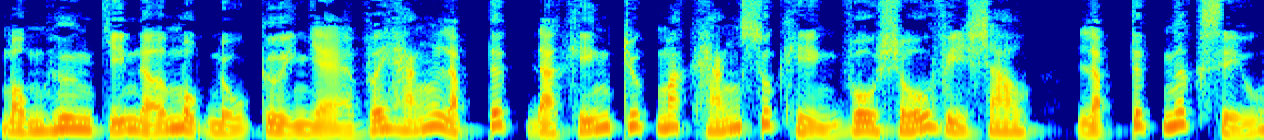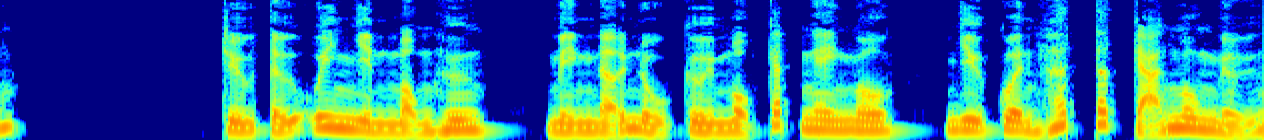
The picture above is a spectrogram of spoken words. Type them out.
Mộng Hương chỉ nở một nụ cười nhẹ với hắn lập tức đã khiến trước mắt hắn xuất hiện vô số vì sao, lập tức ngất xỉu. Triệu Tử Uy nhìn Mộng Hương, miệng nở nụ cười một cách ngây ngô, như quên hết tất cả ngôn ngữ.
